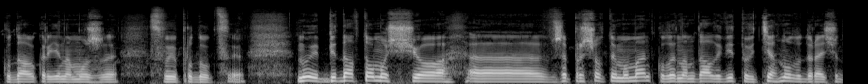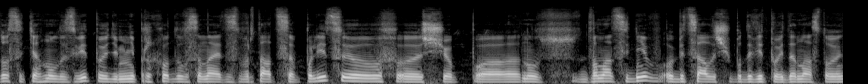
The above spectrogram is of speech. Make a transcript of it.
куди Україна може свою продукцію. Ну і біда в тому, що вже прийшов той момент, коли нам дали відповідь. Тягнули, до речі, досить тягнули з відповіді. Мені приходилося навіть звертатися в поліцію, щоб ну 12 днів обіцяли, що буде відповідь до нас того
